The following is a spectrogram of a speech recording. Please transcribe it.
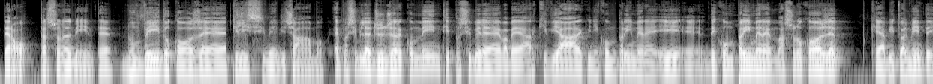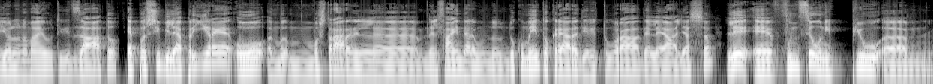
Però personalmente non vedo cose utilissime diciamo. È possibile aggiungere commenti è possibile vabbè archiviare quindi comprimere e eh, decomprimere ma sono cose che abitualmente io non ho mai utilizzato. È possibile aprire o eh, mostrare nel, eh, nel Finder un, documento, creare addirittura delle alias. Le eh, funzioni più, um,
